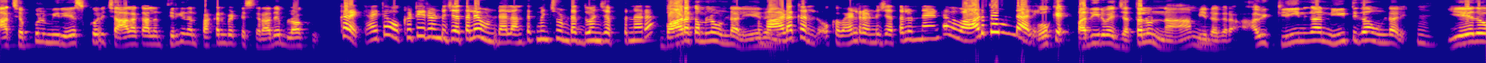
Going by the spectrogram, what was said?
ఆ చెప్పులు మీరు వేసుకొని చాలా కాలం తిరిగి దాన్ని పక్కన పెట్టేస్తారు అదే బ్లాక్ కరెక్ట్ అయితే ఒకటి రెండు జతలే ఉండాలి అంతకు మించి ఉండద్దు అని చెప్తున్నారా వాడకంలో ఉండాలి. వాడకంలో ఒకవేళ రెండు జతలు ఉన్నాయంటే అవి వాడుతూ ఉండాలి ఓకే పది ఇరవై జతలున్నా మీ. దగ్గర అవి క్లీన్గా నీట్గా ఉండాలి. ఏదో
